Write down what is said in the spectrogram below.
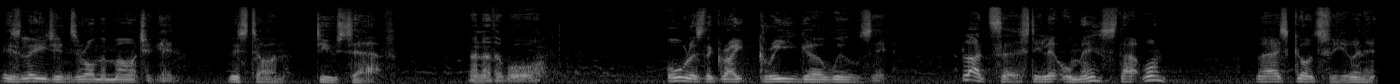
His legions are on the march again. This time, due south. Another war. All as the great Greagor wills it. Bloodthirsty little miss, that one. That's God's for you, innit?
